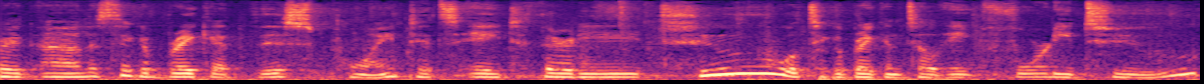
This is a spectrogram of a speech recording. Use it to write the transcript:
All right, uh, let's take a break at this point. It's 8.32. We'll take a break until 8.42.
